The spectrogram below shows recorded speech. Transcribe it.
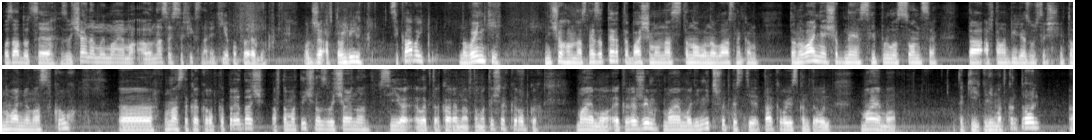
Позаду це звичайно ми маємо, але у нас SFX навіть є попереду. Отже, автомобіль цікавий, новенький, нічого в нас не затерто. Бачимо, у нас встановлено власником тонування, щоб не сліпило сонце та автомобіля зустрічні. Тонування у нас в круг. Е, у нас така коробка передач, автоматична, звичайно, всі електрокари на автоматичних коробках. Маємо екорежим, маємо ліміт швидкості та круїз контроль. Маємо такий клімат-контроль. Е,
